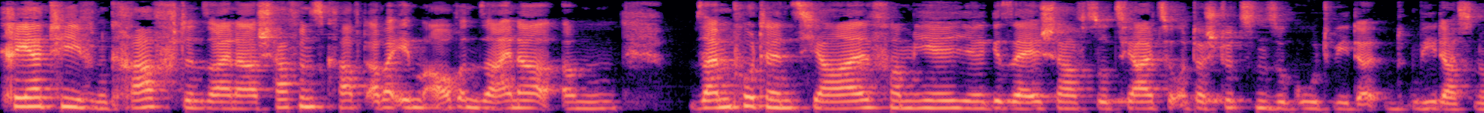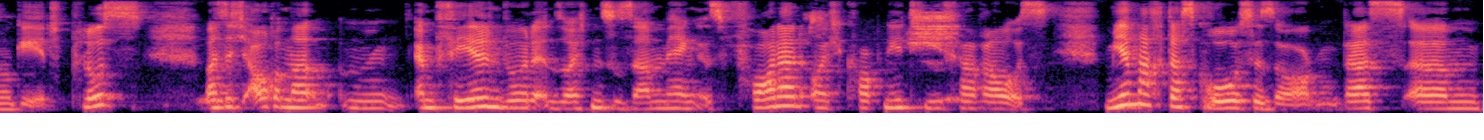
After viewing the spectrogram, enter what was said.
kreativen Kraft, in seiner Schaffenskraft, aber eben auch in seiner ähm, seinem Potenzial, Familie, Gesellschaft sozial zu unterstützen, so gut wie, da, wie das nur geht. Plus, was ich auch immer ähm, empfehlen würde in solchen Zusammenhängen, ist, fordert euch kognitiv heraus. Mir macht das große Sorgen, dass ähm,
